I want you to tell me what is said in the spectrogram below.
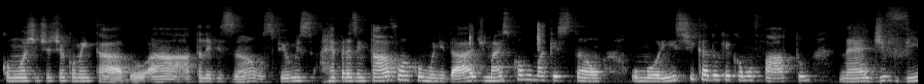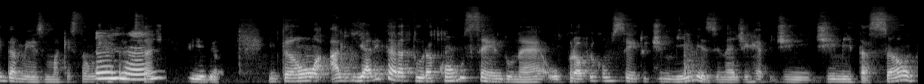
como a gente já tinha comentado, a, a, televisão, os filmes representavam a comunidade mais como uma questão humorística do que como fato, né, de vida mesmo, uma questão de uhum. de vida. Então, a, e a literatura como sendo, né, o próprio conceito de mimese, né, de, de, de imitação,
